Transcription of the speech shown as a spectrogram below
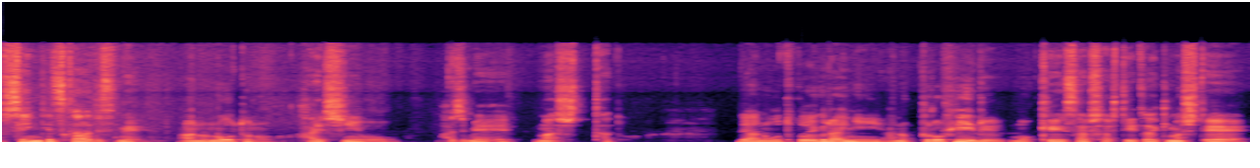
先月からですね、あの、ノートの配信を始めましたと。で、あの、一昨日ぐらいに、あの、プロフィールも掲載させていただきまして、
